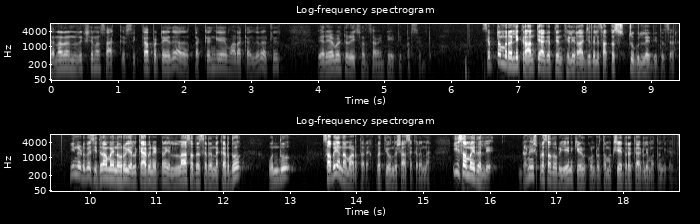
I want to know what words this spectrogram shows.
ಜನರ ನಿರೀಕ್ಷೆನೂ ಸಾಕು, ಸಿಕ್ಕಾಪಟ್ಟೆ ಇದೆ. ಅದ್ರ ತಕ್ಕಂಗೆ ಮಾಡೋಕ್ಕಾಗದಿರೋ at least we are to reach one seventy eighty percent ಸೆಪ್ಟೆಂಬರಲ್ಲಿ ಕ್ರಾಂತಿ ಆಗುತ್ತೆ ಅಂತ ಹೇಳಿ ರಾಜ್ಯದಲ್ಲಿ ಸಾಕಷ್ಟು ಗುಲ್ಲೆದ್ದಿತ್ತು ಸರ್. ಈ ನಡುವೆ ಸಿದ್ದರಾಮಯ್ಯನವರು ಎಲ್ಲ ಕ್ಯಾಬಿನೆಟ್ನ ಎಲ್ಲ ಸದಸ್ಯರನ್ನು ಕರೆದು ಒಂದು ಸಭೆಯನ್ನು ಮಾಡ್ತಾರೆ ಪ್ರತಿಯೊಂದು ಶಾಸಕರನ್ನು. ಈ ಸಮಯದಲ್ಲಿ ಗಣೇಶ್ ಪ್ರಸಾದ್ ಅವರು ಏನು ಕೇಳ್ಕೊಂಡ್ರು ತಮ್ಮ ಕ್ಷೇತ್ರಕ್ಕಾಗಲಿ ಮತ್ತೊಂದಿಗಾಗಲಿ?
